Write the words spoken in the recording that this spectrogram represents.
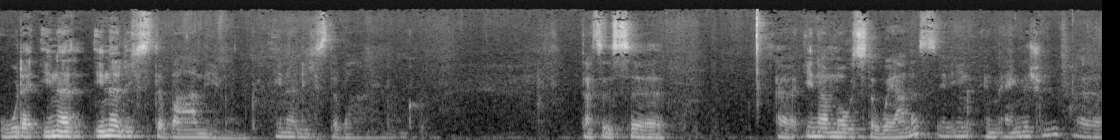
oder inner, innerlichste Wahrnehmung, innerlichste Wahrnehmung. Das ist äh, äh, Innermost Awareness in, im Englischen. Äh,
